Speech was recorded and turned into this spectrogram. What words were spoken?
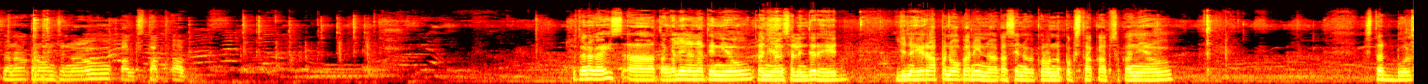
So nakakaroon siya ng pag-stock up. Ito na guys, ah, tanggalin na natin yung kanyang cylinder head. Medyo nahirapan ako kanina kasi nagkakaroon ng pag-stock up sa kanyang stud bolt.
